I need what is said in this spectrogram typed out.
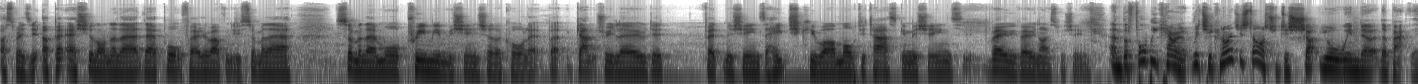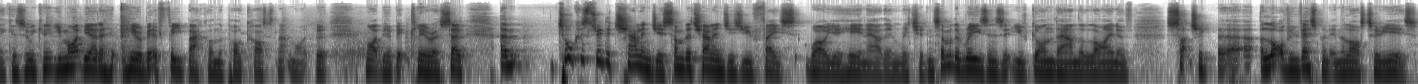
I suppose the upper echelon of their, their portfolio, haven't you? Some of their some of their more premium machines, shall I call it? But gantry loaded, fed machines, the HQR multitasking machines. Very, very nice machines. And before we carry on, Richard, can I just ask you to shut your window at the back there because we can you might be able to hear a bit of feedback on the podcast, and that might be might be a bit clearer. So. Um, talk us through the challenges, some of the challenges you face while you're here now, then, Richard, and some of the reasons that you've gone down the line of such a, a, a lot of investment in the last two years.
